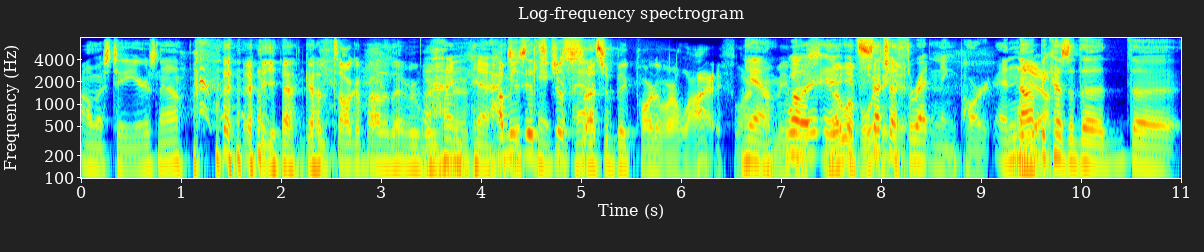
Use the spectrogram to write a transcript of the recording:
almost two years now. yeah, got to talk about it every week. I man. know, I I mean, just it's just such a big part of our life. Like, yeah, I mean, well, it, no it's such a it. threatening part, and not yeah. because of the the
